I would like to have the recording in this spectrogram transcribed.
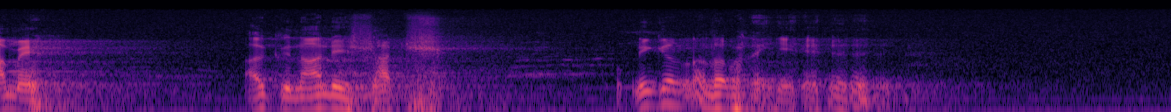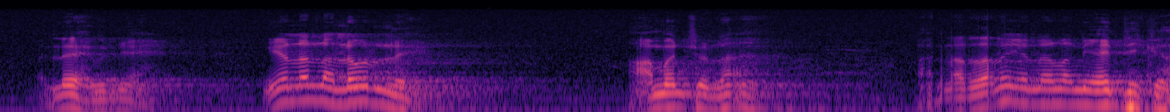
ஆமே அதுக்கு நானே சாட்சி. நீங்கள் நல்லவனைங்க அல்ல குஞ்சே நீ எல்லாம் நல்லவர் இல்லை ஆமான்னு சொல்ல. அதனால தானே என்னெல்லாம் நீ ஏந்திக்கிற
